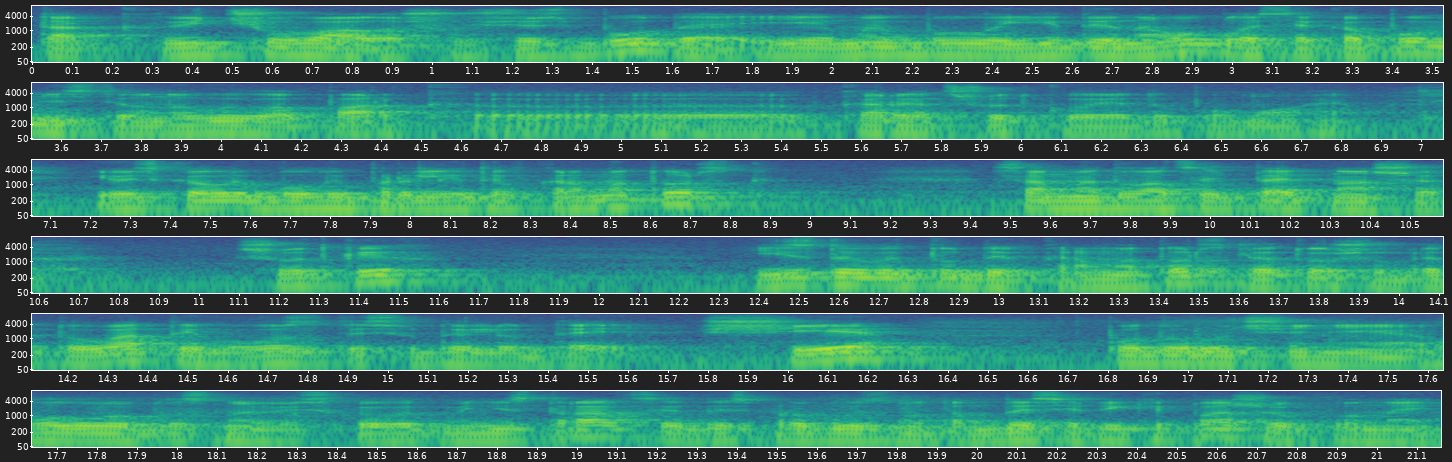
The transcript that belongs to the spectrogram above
так відчувало, що щось буде, і ми були єдина область, яка повністю оновила парк карет швидкої допомоги. І ось коли були приліти в Краматорськ, саме 25 наших швидких їздили туди, в Краматорськ, для того, щоб рятувати і вивозити сюди людей. Ще по дорученні голови обласної військової адміністрації, десь приблизно там 10 екіпажів вони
